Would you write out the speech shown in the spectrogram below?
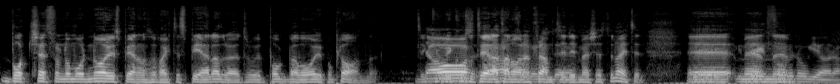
bortsett från de ordinarie spelarna som faktiskt spelade då, jag tror att Pogba var ju på plan. Det kan Ja, vi konstatera att han har en framtid inte- i Manchester United. det, Eh, men det får vi eh, nog göra.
